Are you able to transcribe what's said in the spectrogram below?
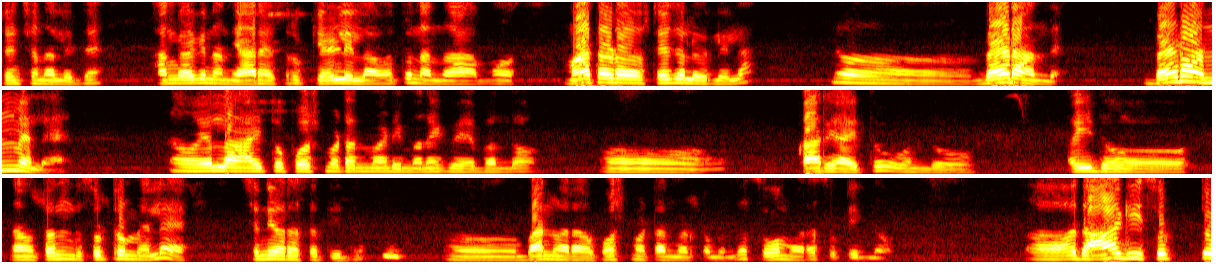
ಟೆನ್ಷನ್ ಅಲ್ಲಿದ್ದೆ. ಹಂಗಾಗಿ ನಾನು ಯಾರ ಹೆಸರು ಕೇಳಲಿಲ್ಲ ಅವತ್ತು. ನನ್ನ ಮಾತಾಡೋ ಮಾತಾಡೋ ಸ್ಟೇಜಲ್ಲೂ ಇರ್ಲಿಲ್ಲ. ಬೇಡ ಅಂದೆ. ಬೇಡ ಅಂದ್ಮೇಲೆ ಎಲ್ಲ ಆಯ್ತು ಪೋಸ್ಟ್ ಮಾರ್ಟಮ್ ಮಾಡಿ ಮನೆಗೆ ಬಂದು ಕಾರ್ಯ ಆಯ್ತು. ಒಂದು ಐದು ನಾವು ತಂದು ಸುಟ್ರ ಮೇಲೆ ಶನಿವಾರ ಸತ್ತಿದ್ದು ಭಾನುವಾರ ಪೋಸ್ಟ್ ಮಾರ್ಟಮ್ ಮಾಡ್ಕೊಂಡ್ಬಂದು ಸೋಮವಾರ ಸುಟ್ಟಿದ್ದು ನಾವು. ಅದಾಗಿ ಸುಟ್ಟು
